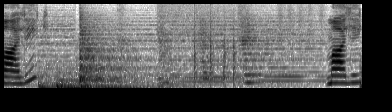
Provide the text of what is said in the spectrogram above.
Malik? Malik?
